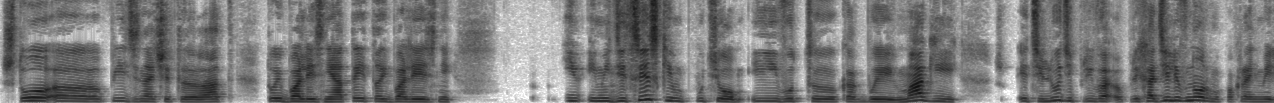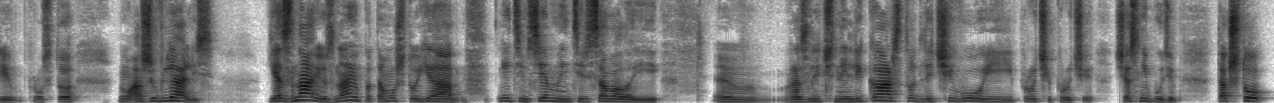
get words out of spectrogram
что э, пить, значит, э, от той болезни, от этой болезни – и, и медицинским путем, и вот э, как бы магией эти люди приходили в норму, по крайней мере, просто ну, оживлялись. Я знаю, знаю, потому что я этим всем интересовала и э, различные лекарства для чего и прочее, прочее. Сейчас не будем. Так что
